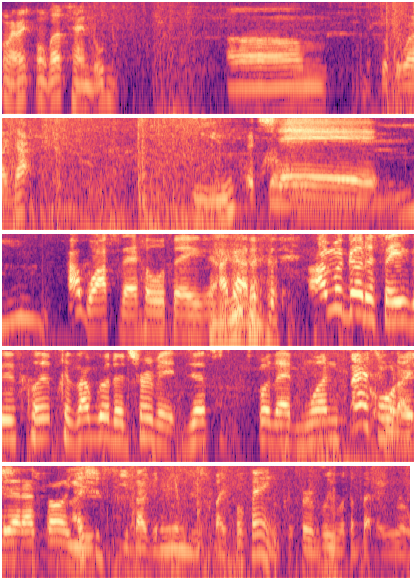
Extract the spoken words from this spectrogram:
Alright, well that's handled. Um, let's look at what I got. You. Good shit. I watched that whole thing. I gotta. I'm gonna go to save this clip because I'm gonna trim it just for that one That's corner I- that I saw I you. should see about getting him to Spiteful Fang, preferably with a better roll.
